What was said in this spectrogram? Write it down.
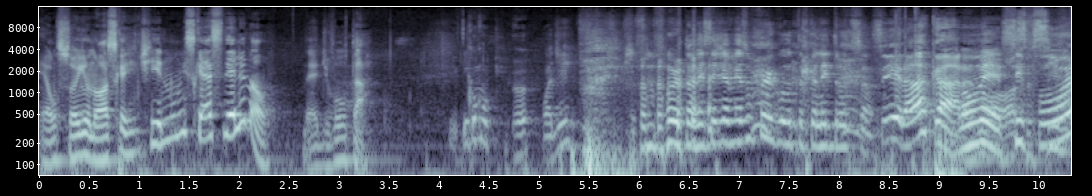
É um sonho nosso que a gente não esquece dele, não, né? de voltar. E como... Pode ir? Por favor, talvez seja a mesma pergunta pela introdução. Será, cara? Vamos ver, Nossa, se for-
